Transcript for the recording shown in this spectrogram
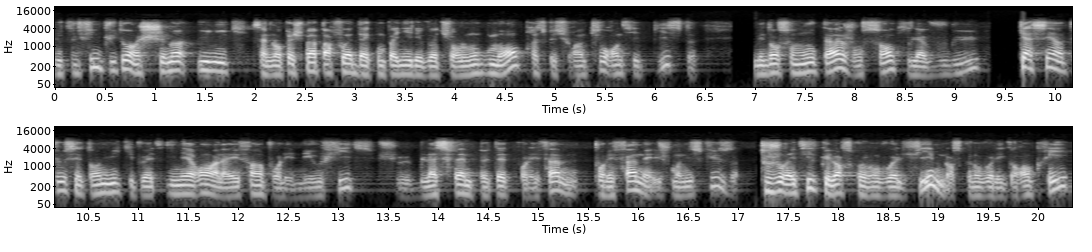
mais qu'il filme plutôt un chemin unique. Ça ne l'empêche pas parfois d'accompagner les voitures longuement, presque sur un tour entier de piste, mais dans son montage, on sent qu'il a voulu casser un peu cet ennui qui peut être inhérent à la F1 pour les néophytes. Je blasphème peut-être pour les femmes, pour les fans, et je m'en excuse Toujours est-il que lorsque l'on voit le film, lorsque l'on voit les grands prix,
